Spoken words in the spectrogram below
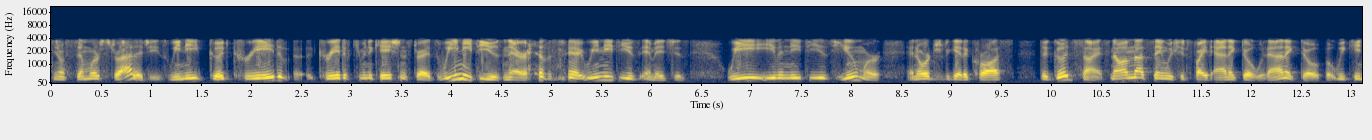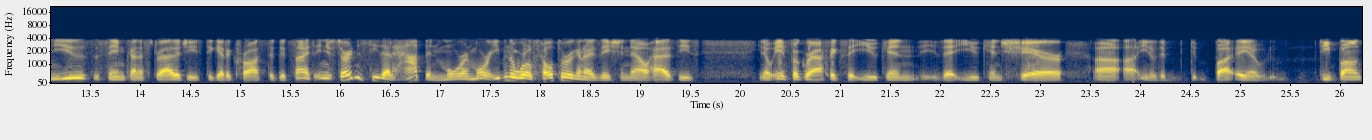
you know similar strategies. We need good creative creative communication strategies. We need to use narratives. we need to use images. We even need to use humor in order to get across the good science. Now, I'm not saying we should fight anecdote with anecdote, but we can use the same kind of strategies to get across the good science. And you're starting to see that happen more and more. Even the World Health Organization now has these you know infographics that you can that you can share uh, uh, you know the you know debunk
